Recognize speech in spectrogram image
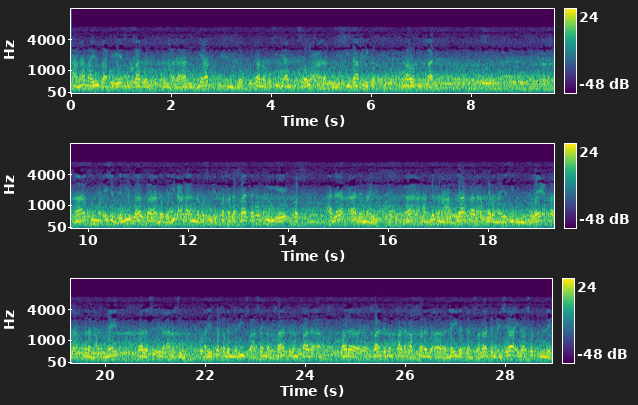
معناه ما يوضع في إيه؟ في الخاتم يكون على هذه الجهة من فوق. وكان الرسول يجعل قصه على في داخل كفه. ما هو في الخارج. آه ثم إيش الدليل؟ قال فهذا دليل على أن الرسول اتخذ خاتما فيه إيه؟ قص هذا هذا ما يريد. حدثنا عبدان قال أخبرنا يزيد بن زريع قال أخبرنا حميد قال سئل أنس هل اتخذ النبي صلى الله عليه وسلم خاتما؟ قال قال خاتما قال اخر ليلة صلاة العشاء إلى شطر الليل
